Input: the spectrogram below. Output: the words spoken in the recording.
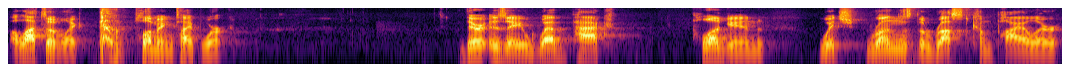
A lots of like plumbing type work. There is a Webpack plugin which runs the Rust compiler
